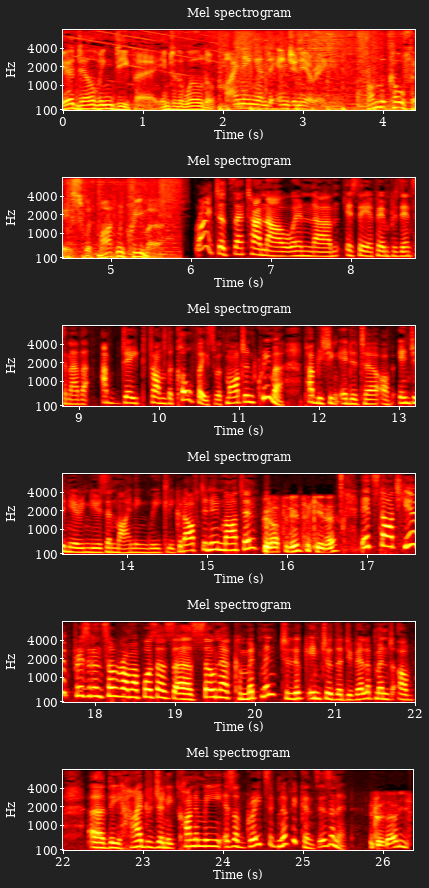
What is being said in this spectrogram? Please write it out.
We're delving deeper into the world of mining and engineering. From the coalface with Martin Creamer. Right, it's that time now when um, SAFM presents another update from the coalface with Martin Creamer, publishing editor of Engineering News and Mining Weekly. Good afternoon, Martin. Good afternoon, Sakina. Let's start here. President Cyril Ramaphosa's uh, SONA commitment to look into the development of uh, the hydrogen economy is of great significance, isn't it? It was only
